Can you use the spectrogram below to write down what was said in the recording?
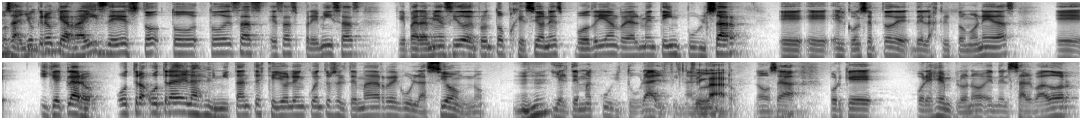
O sea, yo creo que a raíz de esto, todo, todas esas, esas premisas que para mí han sido de pronto objeciones, podrían realmente impulsar eh, eh, el concepto de, de las criptomonedas. eh, y que claro, otra, otra de las limitantes que yo le encuentro es el tema de regulación, ¿no? Y el tema cultural, finalmente. Claro. ¿no? O sea, porque, por ejemplo, ¿no? En El Salvador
